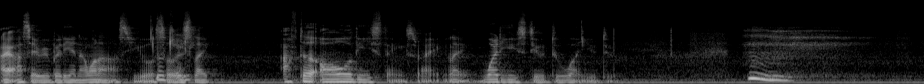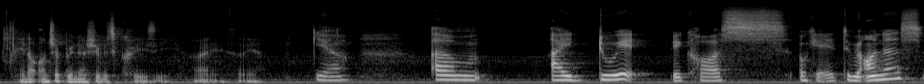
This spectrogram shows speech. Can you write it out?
I ask everybody, and I want to ask you also Okay. is like, after all these things, right? Like, why do you still do what you do? Hmm. You know, entrepreneurship is crazy, right? So yeah. Yeah. Um, I do it because, okay, to be honest,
